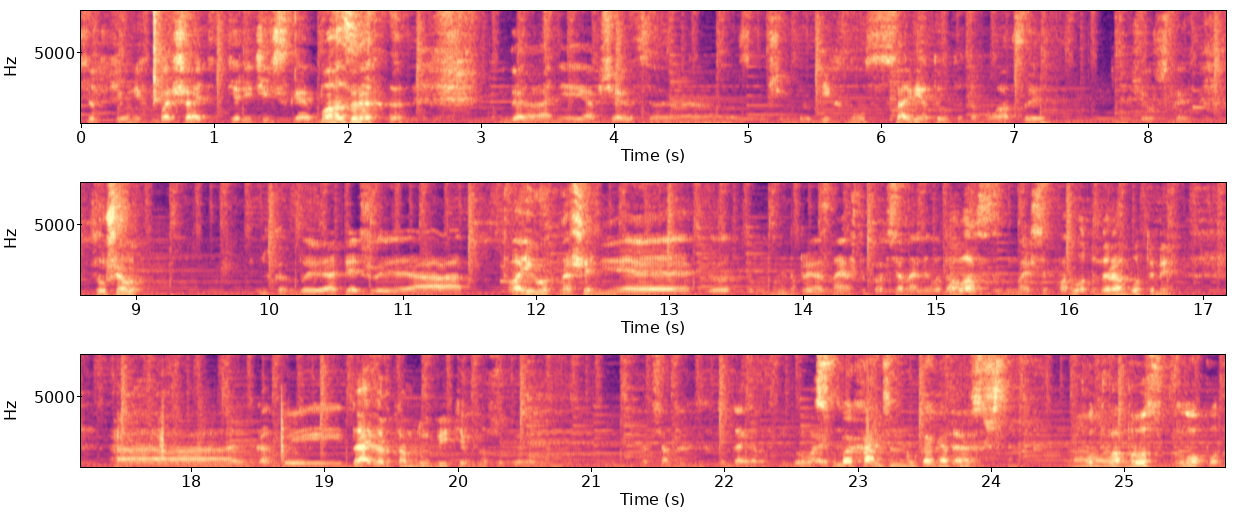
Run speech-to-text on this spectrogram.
Все-таки у них большая теоретическая база. Да, они общаются э, с кучей других, ну, советуют, это молодцы. Что уж сказать. Слушай, а вот ну, как бы, опять же, а твое отношение, к- вот, мы, например, знаем, что профессиональный водолаз, занимаешься подводными работами, а, как бы и дайвер там любитель, ну, супер, профессиональных дайверов не К бывает. бахантингу как Да. относишься? Вот Э, вопрос в лоб, вот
